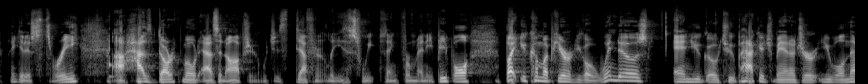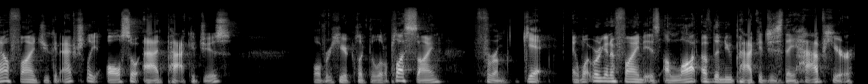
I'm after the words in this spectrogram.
I think it is three, uh, has dark mode as an option, which is definitely a sweet thing for many people. But you come up here, you go Windows, and you go to Package Manager. You will now find you can actually also add packages. Over here, click the little plus sign from Git. And what we're going to find is a lot of the new packages they have here,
